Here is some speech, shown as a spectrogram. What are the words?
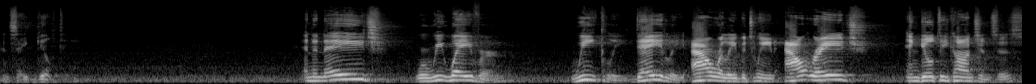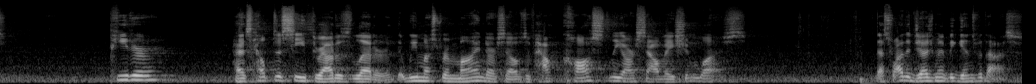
and say, guilty. In an age where we waver, weekly, daily, hourly between outrage and guilty consciences, Peter has helped us see throughout his letter that we must remind ourselves of how costly our salvation was. That's why the judgment begins with us.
